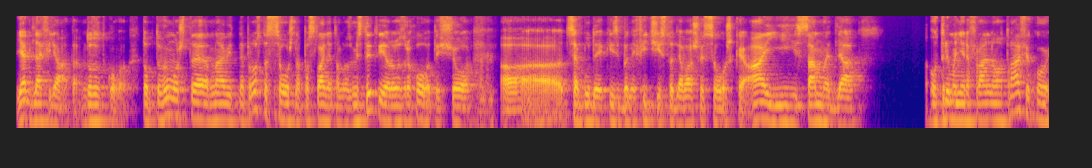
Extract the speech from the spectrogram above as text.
як для афіліата додатково. Тобто, ви можете навіть не просто SEO-шне послання там розмістити і розраховувати, що це буде якийсь бенефіт чисто для вашої SEO-шки, а і саме для отримання реферального трафіку.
